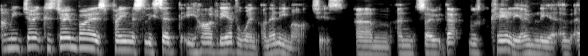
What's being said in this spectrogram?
I mean, because Joan Baez famously said that he hardly ever went on any marches. Um, and so that was clearly only a, a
